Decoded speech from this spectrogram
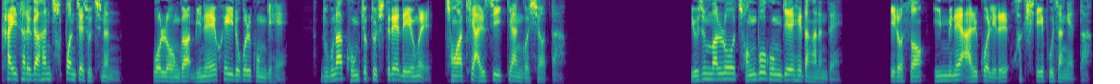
카이사르가 한 첫 번째 조치는 원로원과 민회의 회의록을 공개해 누구나 공적 조치들의 내용을 정확히 알 수 있게 한 것이었다. 요즘 말로 정보 공개에 해당하는데 이로써 인민의 알 권리를 확실히 보장했다.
